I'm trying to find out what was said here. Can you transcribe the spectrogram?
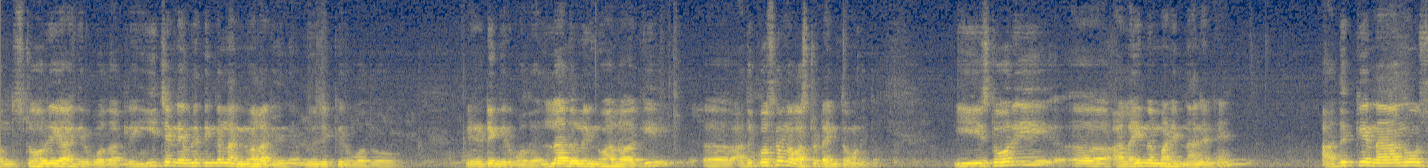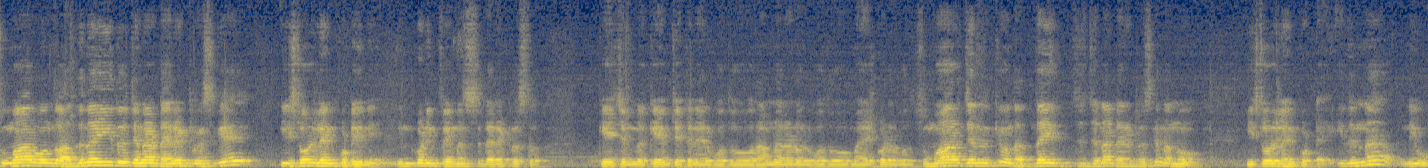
ಒಂದು ಸ್ಟೋರಿ ಆಗಿರ್ಬೋದಾಗಲಿ ಈಚ್ ಆ್ಯಂಡ್ ಎವ್ರಿಥಿಂಗಲ್ಲಿ ನಾನು ಇನ್ವಾಲ್ವ್ ಆಗಿದ್ದೀನಿ. ಮ್ಯೂಸಿಕ್ ಇರ್ಬೋದು ಎಡಿಟಿಂಗ್ ಇರ್ಬೋದು, ಎಲ್ಲದರಲ್ಲೂ ಇನ್ವಾಲ್ವ್ ಆಗಿ ಅದಕ್ಕೋಸ್ಕರ ನಾವು ಅಷ್ಟು ಟೈಮ್ ತೊಗೊಂಡಿದ್ದು. ಈ ಸ್ಟೋರಿ ಆ ಲೈನ್ ಮಾಡಿದ್ದು ನಾನೇ ಅದಕ್ಕೆ ನಾನು ಸುಮಾರು ಒಂದು ಹದಿನೈದು ಜನ ಡೈರೆಕ್ಟರ್ಸ್ಗೆ ಈ ಸ್ಟೋರಿ ಲೈನ್ ಕೊಟ್ಟಿದ್ದೀನಿ. Including famous directors K H K M Chaitanya ಇರ್ಬೋದು ರಾಮನಾರಾಯಣ ಇರ್ಬೋದು, ಮಹೇಶ್ ಗೌಡ ಇರ್ಬೋದು, ಸುಮಾರು ಜನಕ್ಕೆ ಒಂದು ಹದಿನೈದು ಜನ ಡೈರೆಕ್ಟರ್ಸ್ಗೆ ನಾನು ಈ ಸ್ಟೋರಿ ಲೈನ್ ಕೊಟ್ಟೆ. ಇದನ್ನು ನೀವು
